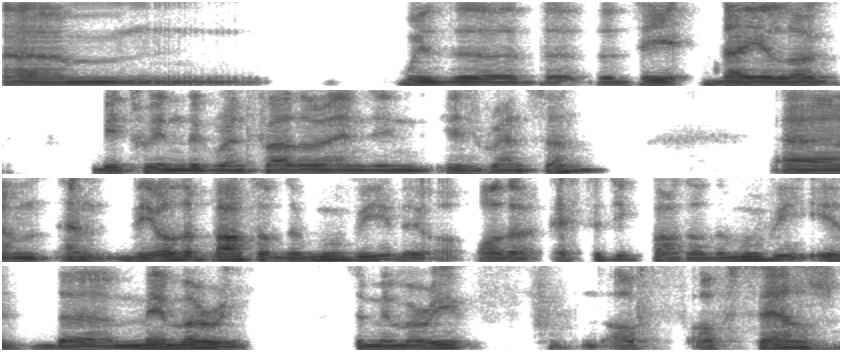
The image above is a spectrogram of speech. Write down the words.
um, with the, the, the dialogue between the grandfather and his grandson. Um, and the other part of the movie, the other aesthetic part of the movie is the memory the memory of of Serge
